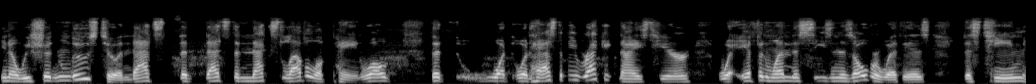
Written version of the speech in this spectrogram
you know we shouldn't lose to, and that's the that's the next level of pain. Well, that what what has to be recognized here, if and when this season is over with, is this team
